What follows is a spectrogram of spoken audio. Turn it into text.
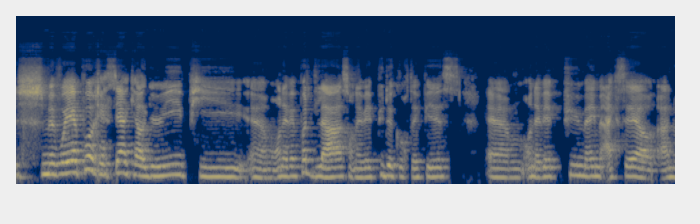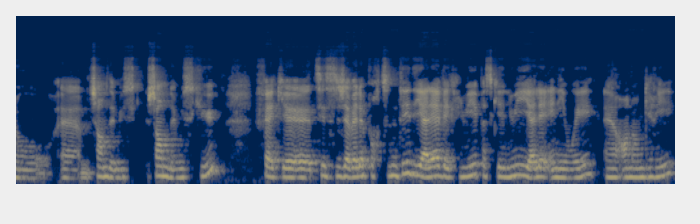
je me voyais pas rester à Calgary, puis euh, on n'avait pas de glace, on n'avait plus de courte piste, euh, on n'avait plus même accès à, nos euh, chambres de chambres de muscu. Fait que, tu sais, si j'avais l'opportunité d'y aller avec lui, parce que lui, il allait anyway en Hongrie,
